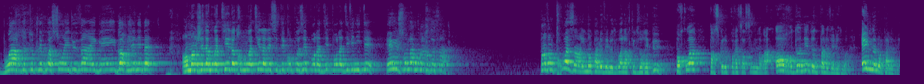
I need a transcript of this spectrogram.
boire de toutes les boissons et du vin, et égorger les bêtes, en manger la moitié, l'autre moitié la laisser décomposer pour la, divinité. Et ils sont là à mourir de faim. Pendant trois ans, ils n'ont pas levé le doigt alors qu'ils auraient pu. Pourquoi? Parce que le professeur Hassan leur a ordonné de ne pas lever le doigt. Et ils ne l'ont pas levé.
